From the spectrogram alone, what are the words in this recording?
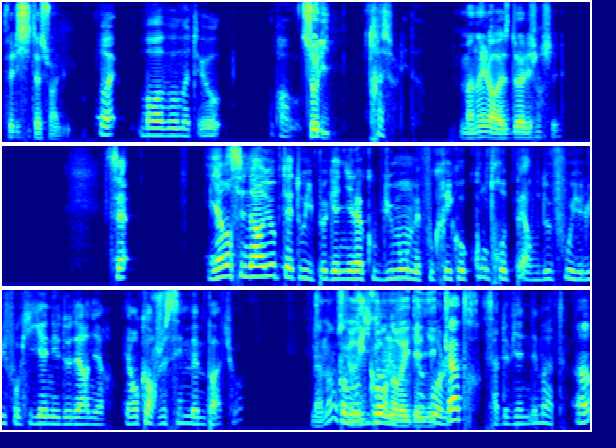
félicitations à lui. Bravo Matteo. Bravo, Solide. très solide. Maintenant, il en reste deux à aller chercher. Il y a un scénario peut-être où il peut gagner la Coupe du Monde, mais faut que Rico contre-perve de fou et lui, faut qu'il gagne les deux dernières. Et encore, je sais même pas, tu vois. Bah non, parce Comme que Rico en aurait gagné football. 4. Ça devienne des maths, hein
